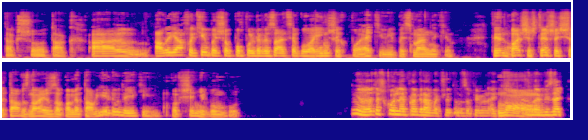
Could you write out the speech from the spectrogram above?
Так що так. А, але я хотів би, щоб популяризація була інших поетів і письменників. Ти бачиш, ти ж читав, знаєш, запам'ятав. Є люди, які взагалі ні бомбу. Не, ну это школьная программа, что там запоминать. Но- Нужно обязательно.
